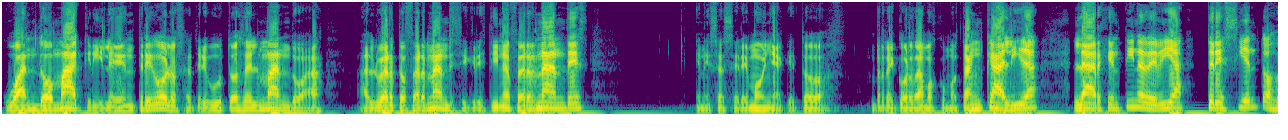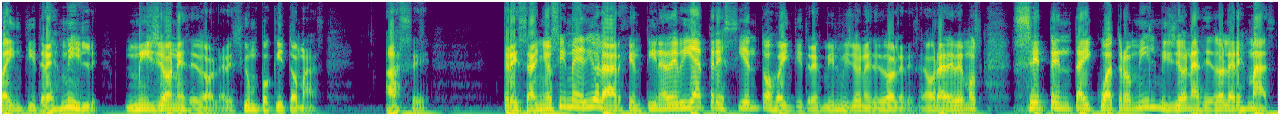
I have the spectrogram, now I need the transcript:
cuando Macri le entregó los atributos del mando a Alberto Fernández y Cristina Fernández, en esa ceremonia que todos recordamos como tan cálida, la Argentina debía 323 mil millones de dólares y un poquito más. Hace tres años y medio la Argentina debía 323 mil millones de dólares. Ahora debemos 74 mil millones de dólares más.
